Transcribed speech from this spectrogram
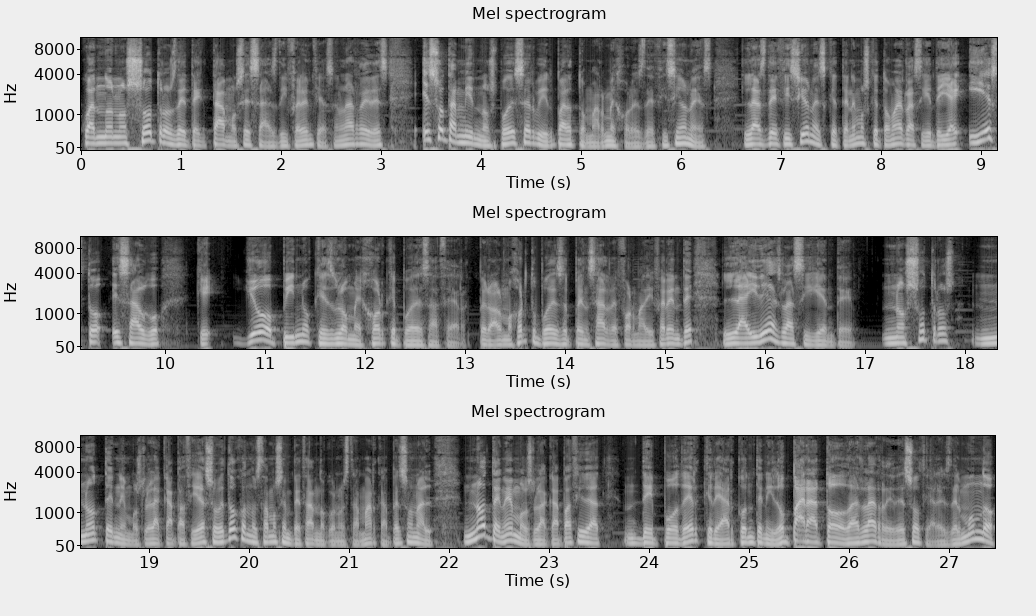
cuando nosotros detectamos esas diferencias en las redes, eso también nos puede servir para tomar mejores decisiones. Las decisiones que tenemos que tomar es la siguiente, y esto es algo que yo opino que es lo mejor que puedes hacer, pero a lo mejor tú puedes pensar de forma diferente. La idea es la siguiente nosotros no tenemos la capacidad, sobre todo cuando estamos empezando con nuestra marca personal, no tenemos la capacidad de poder crear contenido para todas las redes sociales del mundo.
